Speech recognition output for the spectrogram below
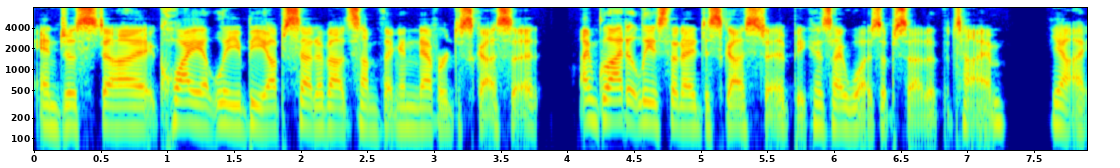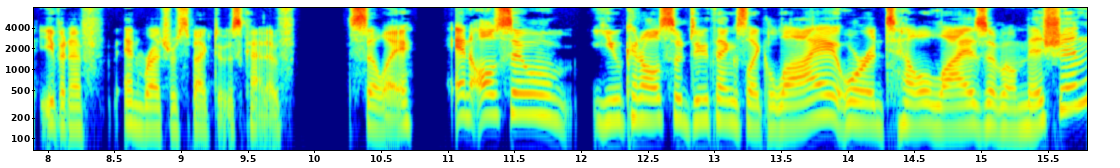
and just uh, quietly be upset about something and never discuss it. I'm glad at least that I discussed it because I was upset at the time. Yeah, even if in retrospect it was kind of silly. And also, you can also do things like lie or tell lies of omission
